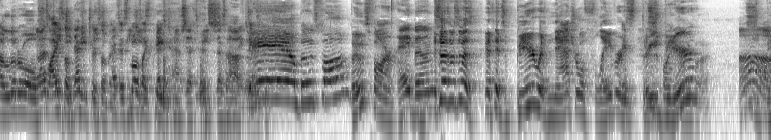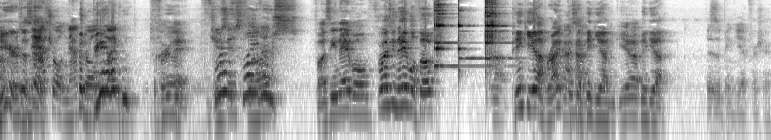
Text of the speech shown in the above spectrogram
a, a literal No, that's slice peachy, of that's peach or peach, something. that's It smells like peach. That's, that's peach. That's not mango. Damn, Boone's Farm. Boone's Farm. Hey, Boone. It says, it says it's, it's beer with natural flavor. It's this three is beer. Oh, beer, that's what it says. natural, But natural, beer like fruit Hey. juices flowing. flavors. Fuzzy navel. Fuzzy navel, folks. Uh, pinky up, right? This is a pinky up. Pinky up. Pinky up. This is a pinky up for sure.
